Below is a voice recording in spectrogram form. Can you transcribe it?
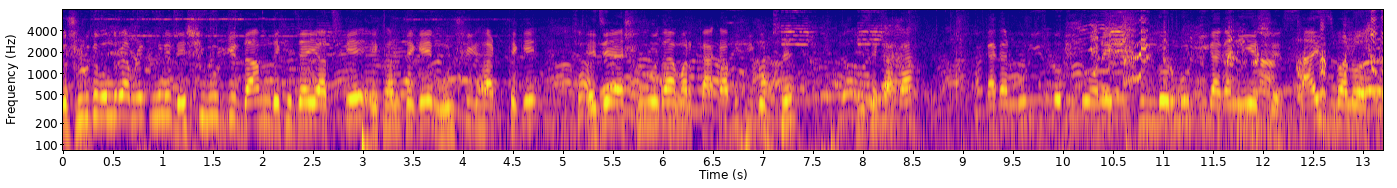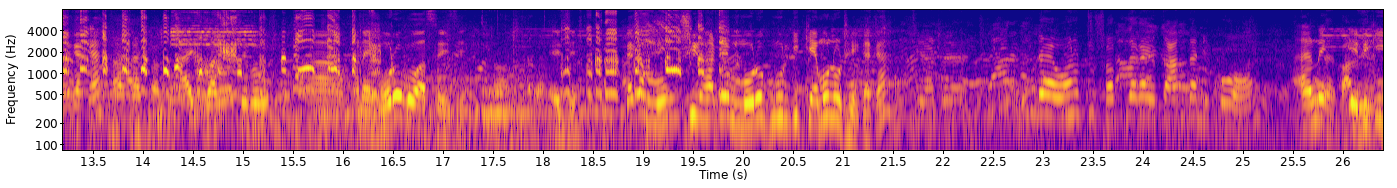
তো শুরুতে বন্ধুরা, আমরা একটুখানি দেশি মুরগির দাম দেখে যাই আজকে। এখান থেকে মুন্সিরহাট থেকে। এই যে শুরুতে আমার কাকা বিক্রি করছে। এই যে কাকা, কাকার মুরগিগুলো কিন্তু অনেক সুন্দর মুরগি কাকা নিয়ে এসে সাইজ ভালো আছে না কাকা? সাইজ ভালো আছে এবং মানে মোরগও আছে এই যে। এই যে। কাকা মুন্সির হাটে মোরগ মুরগি কেমন ওঠে কাকা? সব জায়গায় একটু আমদানি কম। এদিকে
